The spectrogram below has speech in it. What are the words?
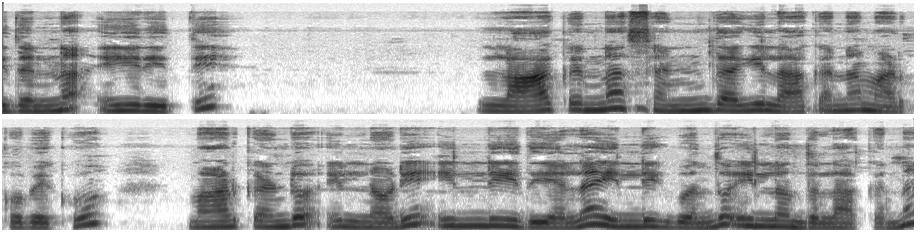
ಇದನ್ನು ಈ ರೀತಿ ಲಾಕನ್ನು ಸಣ್ಣದಾಗಿ ಲಾಕನ್ನು ಮಾಡ್ಕೋಬೇಕು. ಮಾಡ್ಕೊಂಡು ಇಲ್ಲಿ ನೋಡಿ, ಇಲ್ಲಿ ಇದೆಯಲ್ಲ, ಇಲ್ಲಿಗೆ ಬಂದು ಇಲ್ಲೊಂದು ಲಾಕನ್ನು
